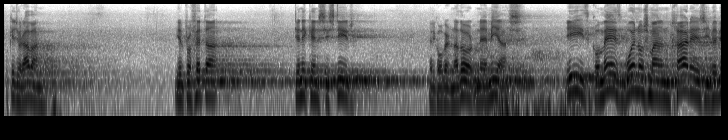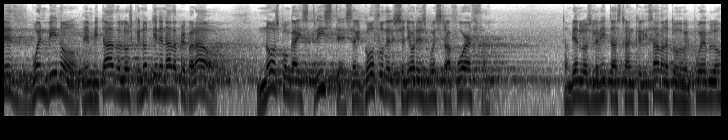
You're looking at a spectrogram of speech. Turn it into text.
¿Por qué lloraban? Y el profeta tiene que insistir el gobernador Nehemías, id, comed buenos manjares y bebed buen vino, invitad a los que no tienen nada preparado. No os pongáis tristes, el gozo del Señor es vuestra fuerza. También los levitas tranquilizaban a todo el pueblo,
